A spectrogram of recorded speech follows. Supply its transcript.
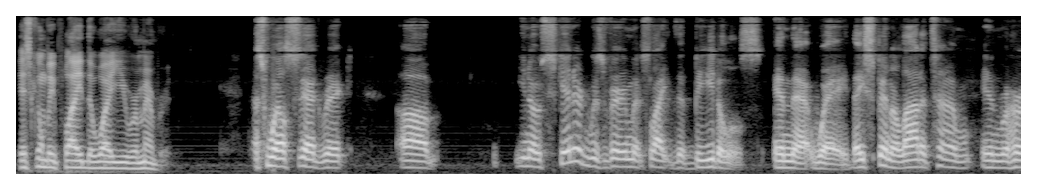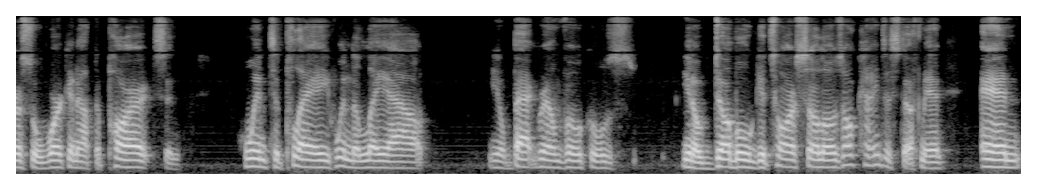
it's going to be played the way you remember it. That's well said, Rick. Um, you know, Skynyrd was very much like the Beatles in that way. They spent a lot of time in rehearsal working out the parts and when to play, when to lay out, you know, background vocals, you know, double guitar solos, all kinds of stuff, man. And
